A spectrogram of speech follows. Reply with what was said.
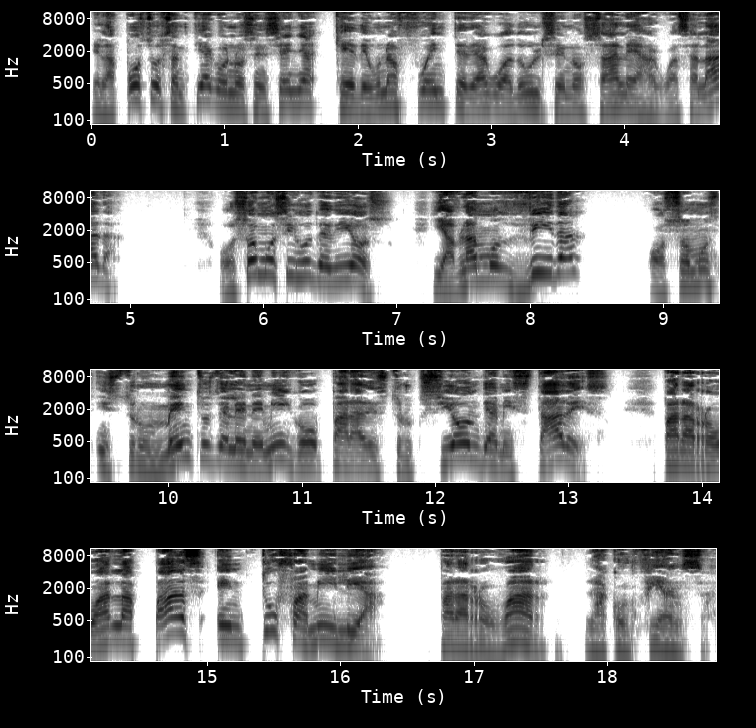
El apóstol Santiago nos enseña que de una fuente de agua dulce no sale agua salada. O somos hijos de Dios y hablamos vida o somos instrumentos del enemigo para destrucción de amistades, para robar la paz en tu familia, para robar la confianza.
